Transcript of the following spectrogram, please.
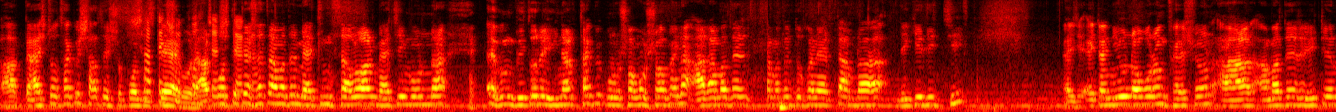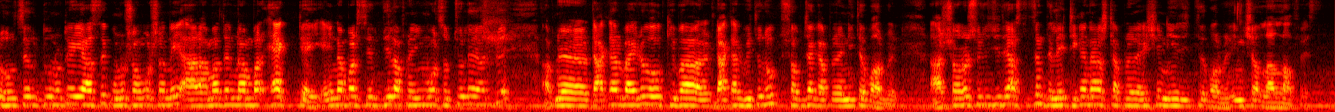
আর প্রাইসটাও থাকবে সাতাইশশো পঞ্চাশ টাকা করে। আর 2750 প্রত্যেকটার সাথে আমাদের ম্যাচিং সালোয়ার ম্যাচিং ওড়না এবং ভিতরে ইনার থাকবে কোনো সমস্যা হবে না। আর আমাদের আমাদের দোকানে একটা আমরা দেখিয়ে দিচ্ছি। এটা নিউ নবরং ফ্যাশন আর আমাদের রিটেল হোলসেল দুটোটাই আছে, কোনো সমস্যা নেই। আর আমাদের নাম্বার একটাই। এই নাম্বার সেভ দিলে আপনার ইমোয়াটসঅ্যাপ চলে আসবে। আপনার ঢাকার বাইরে হোক কিংবা ঢাকার ভিতরে হোক, সব জায়গায় আপনারা নিতে পারবেন। আর সরাসরি যদি আসতে চান, তাহলে এই ঠিকানা আসলে আপনারা এসে নিয়ে যেতে পারবেন। ইনশাল্লাহ আল্লাহ হাফেজ।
